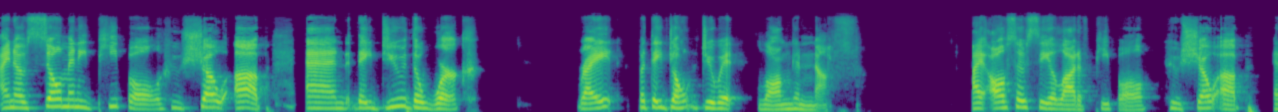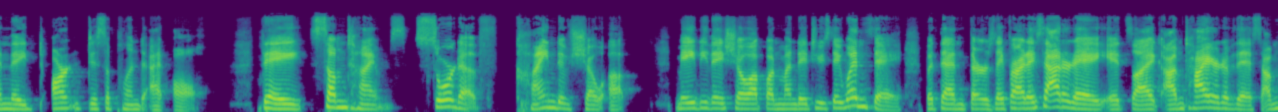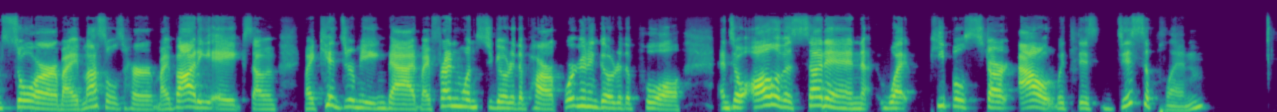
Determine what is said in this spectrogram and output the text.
I know so many people who show up and they do the work, right? But they don't do it long enough. I also see a lot of people who show up and they aren't disciplined at all. They sometimes sort of kind of show up. Maybe they show up on Monday, Tuesday, Wednesday, but then Thursday, Friday, Saturday, it's like, I'm tired of this. I'm sore. My muscles hurt. My body aches. Um, my kids are being bad. My friend wants to go to the park. We're going to go to the pool. And so all of a sudden, what people start out with this discipline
